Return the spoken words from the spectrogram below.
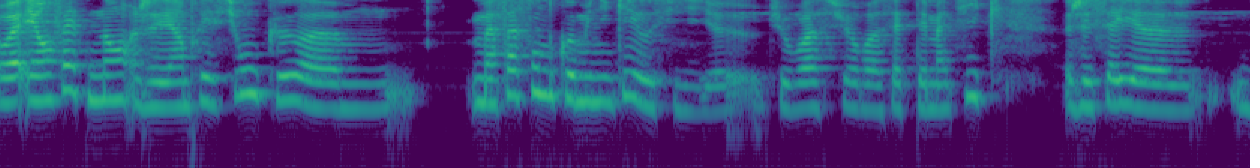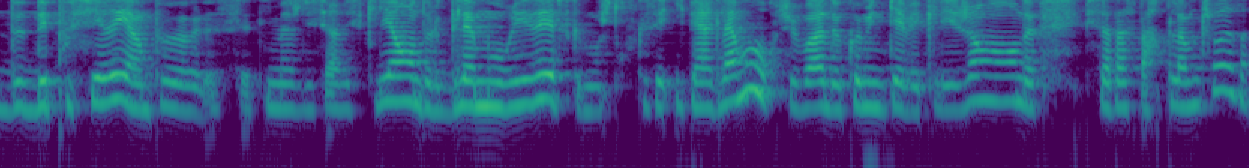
ouais et en fait non j'ai l'impression que ma façon de communiquer aussi tu vois sur cette thématique j'essaye euh, de dépoussiérer un peu cette image du service client, de le glamouriser, parce que moi je trouve que c'est hyper glamour, tu vois, de communiquer avec les gens, de... puis ça passe par plein de choses.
